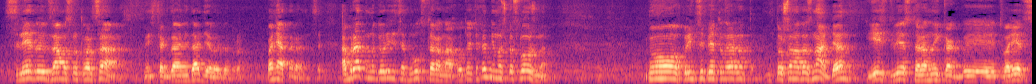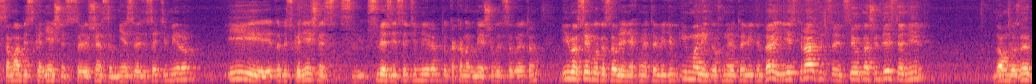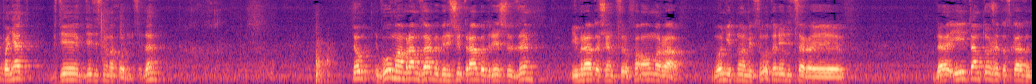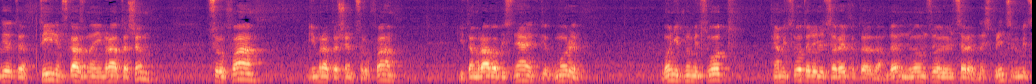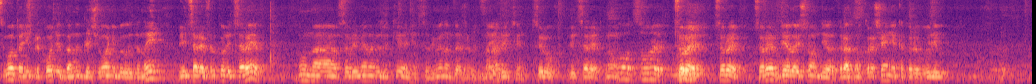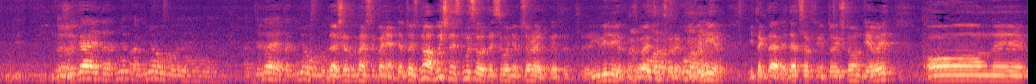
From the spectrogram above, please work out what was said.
следуют замыслу Творца. И тогда они, да, делают добро. Понятна разница. Обратно мы говорили здесь о двух сторонах. Вот этих это немножко сложно. Но, в принципе, это, наверное, то, что надо знать, да? Есть две стороны, как бы, Творец, сама бесконечность, совершенство вне связи с этим миром. И эта бесконечность в связи с этим миром, то, как она вмешивается в этом. И во всех благословениях мы это видим, и в молитвах мы это видим, да? И есть разница, и все вот наши действия, они, да, мы должны понять, где, где здесь мы находимся, да? То вума Амрам Зарба берешит раба дрешезе имрат Ашем Цурфа Омарав. Лонит но митцвот или царев. Да, и там тоже это сказано где-то, Тилим сказано Имрат Ашем Цуруфа, Имрат Ашем Цуруфа, и там Рав объясняет, где в море, Лонит ну митцвот, а митцвот или лицарев это Адам, да, не митцвот или лицарев. Значит, в принципе, митцвот, они приходят, даны, для чего они были даны, лицарев. Что такое лицарев? Ну, на современном языке, они в современном даже, на иврите, цирух, лицарев, ну, Вот, Цурев. Цурев, Цурев. Цурев делает, что он делает? Разные украшения, которые были... Зажигает огнем, огнем э, отделяет огнем. Да, сейчас вы начали понять. Да, то есть, ну, обычный смысл это сегодня Цурев, этот э, ювелир называется Кора, Цурев, ювелир и так далее, да, цорфин. То есть, что он делает? Он, э,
